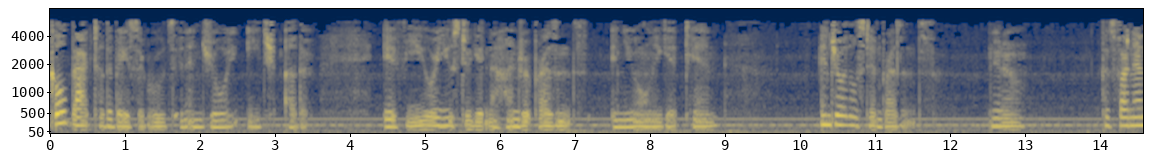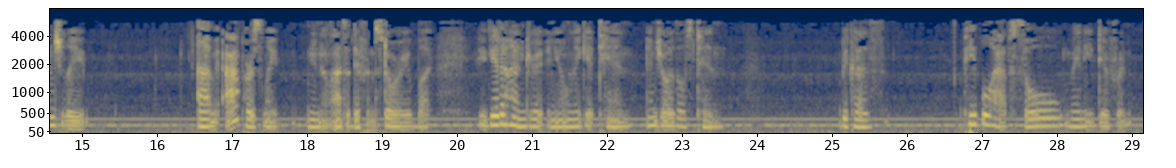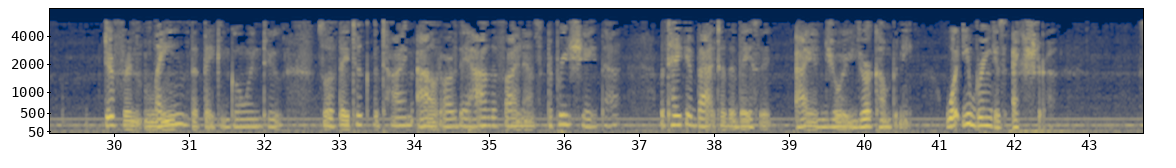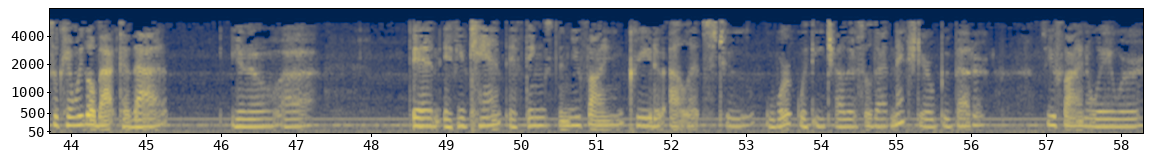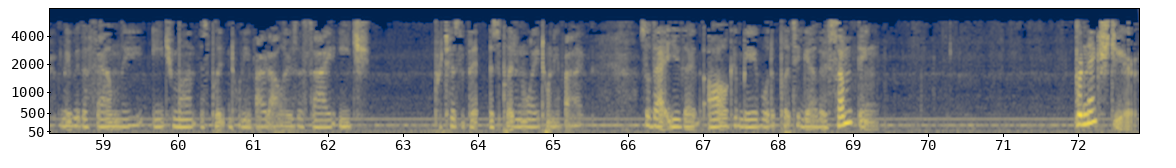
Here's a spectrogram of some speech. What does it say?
Go back to the basic roots and enjoy each other. If you are used to getting a hundred presents and you only get ten, enjoy those 10 presents, you know? Because financially, um, I personally, you know, that's a different story, but if you get a 100 and you only get 10, enjoy those 10. Because people have so many different different lanes that they can go into. So if they took the time out or they have the finance, appreciate that. But take it back to the basic I enjoy your company. What you bring is extra. So can we go back to that? You know, uh, and if you can't, if things, then you find creative outlets to work with each other so that next year will be better. So you find a way where maybe the family each month is putting $25 aside. Each participant is putting away 25 so that you guys all can be able to put together something for next year.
